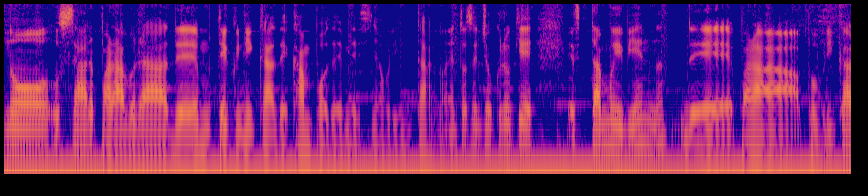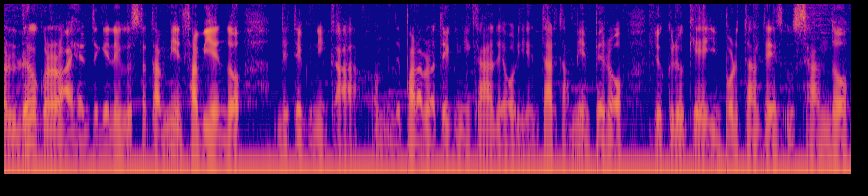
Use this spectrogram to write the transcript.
no usar palabra de técnica de campo de medicina oriental, ¿no? Entonces yo creo que está muy bien ¿no? de, para publicar. Luego, claro, hay gente que le gusta también sabiendo de técnica de palabra técnica de oriental también, pero yo creo que importante es usando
